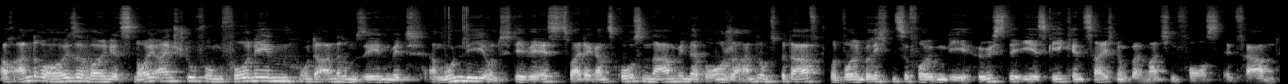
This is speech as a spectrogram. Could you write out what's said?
Auch andere Häuser wollen jetzt Neueinstufungen vornehmen. Unter anderem sehen mit Amundi und DWS zwei der ganz großen Namen in der Branche Handlungsbedarf und wollen Berichten zufolge die höchste ESG-Kennzeichnung bei manchen Fonds entfernen.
